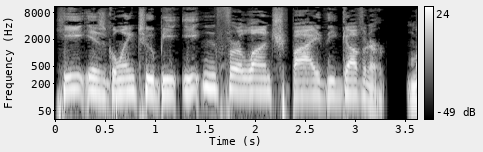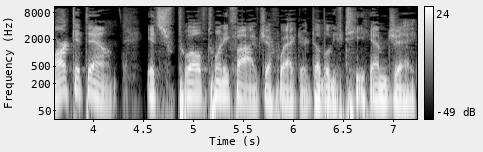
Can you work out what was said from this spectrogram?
he is going to be eaten for lunch by the governor. Mark it down. It's 1225. Jeff Wagner, WTMJ.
